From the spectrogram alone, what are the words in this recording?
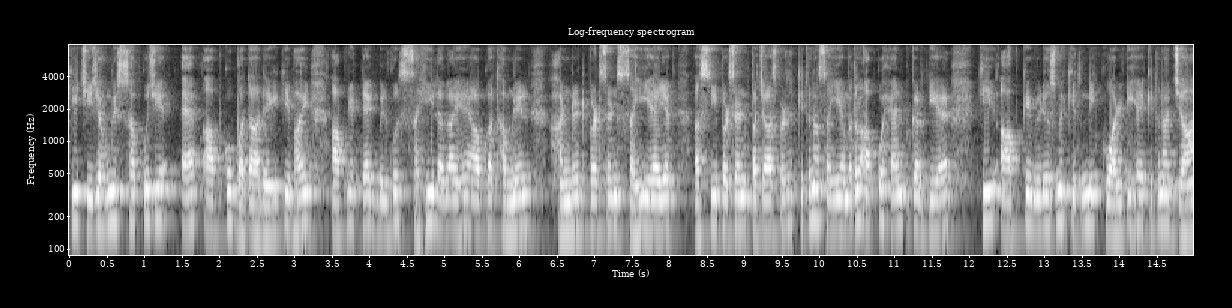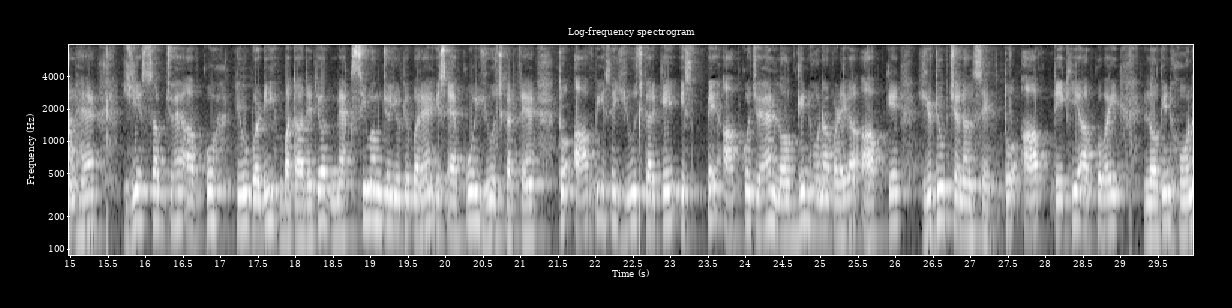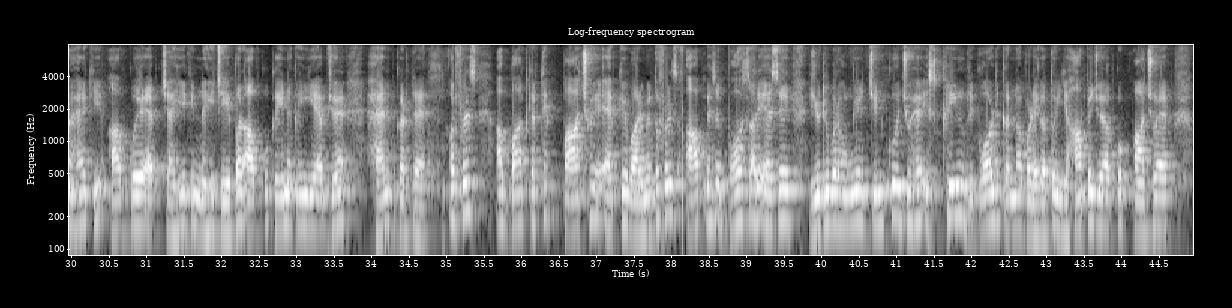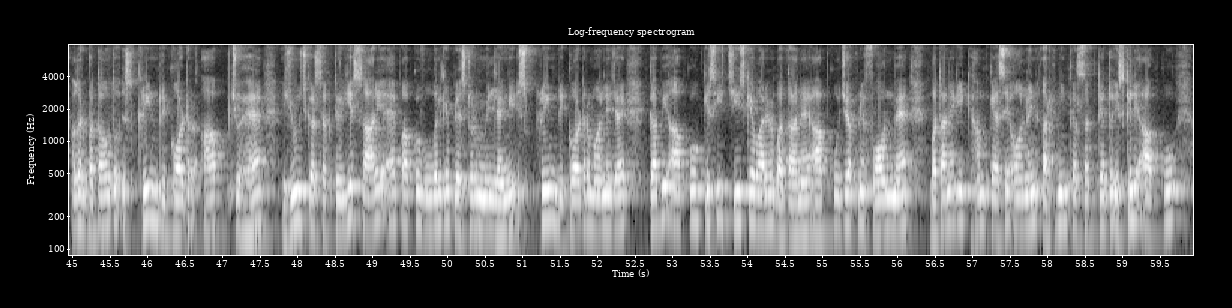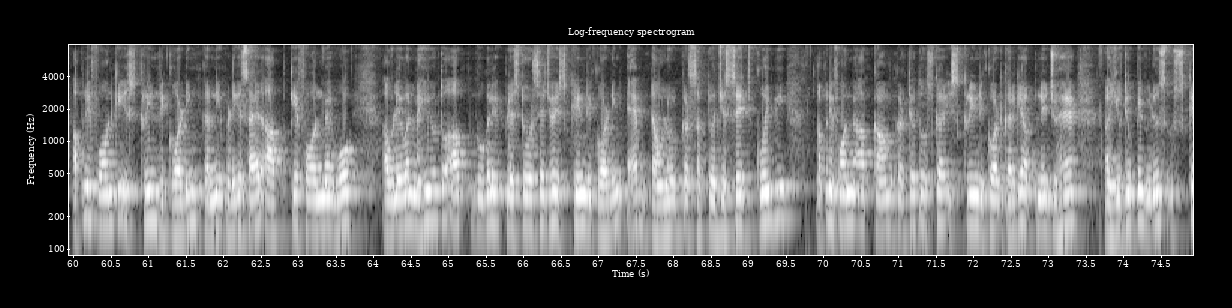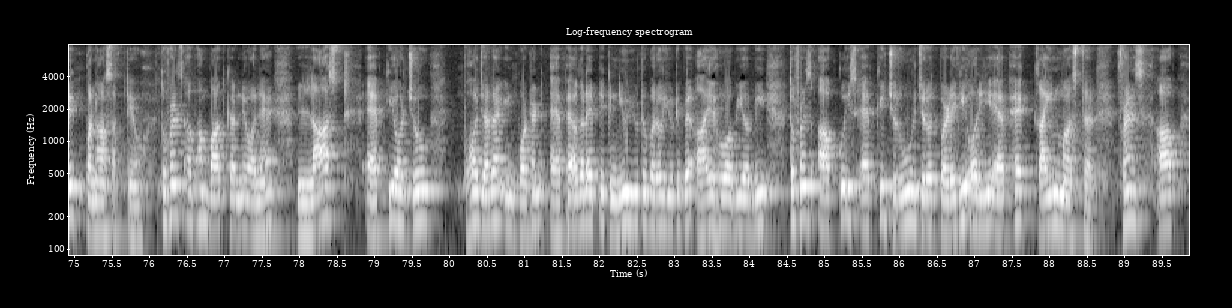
की चीज़ें होंगी, सब कुछ ये ऐप आपको बता देगी कि भाई आपने टैग बिल्कुल सही लगाए हैं, आपका थंबनेल 100 परसेंट सही है या 80 परसेंट पचास परसेंट कितना सही है? मतलब आपको हेल्प करती है कि आपके वीडियोस में कितनी क्वालिटी है, कितना जान है, ये सब जो है आपको ट्यूब बडी बता देती है और मैक्सिमम जो यूट्यूबर हैं इस ऐप को यूज़ करते हैं। तो आप भी इसे यूज़ करके इस पर आपको जो है लॉगिन होना पड़ेगा आपके यूट्यूब चैनल से। तो आप देखिए आपको भाई लॉगिन हो होना है कि आपको ये ऐप चाहिए कि नहीं चाहिए, पर आपको कहीं ना कहीं ये ऐप जो है हेल्प करता है। और फ्रेंड्स अब बात करते हैं पाँचवें ऐप के बारे में। तो फ्रेंड्स आप में से बहुत सारे ऐसे यूट्यूबर होंगे जिनको जो है स्क्रीन रिकॉर्ड करना पड़ेगा। तो यहाँ पर जो है आपको पाँचवा ऐप अगर बताऊँ तो स्क्रीन रिकॉर्डर आप जो है यूज़ कर सकते हो। ये सारे ऐप आपको गूगल के प्ले स्टोर में मिल जाएँगे। स्क्रीन रिकॉर्डर मान लिया जाए, कभी आपको किसी चीज़ के बारे में बताना है, आपको जो अपने फ़ोन में बताना है कि हम कैसे ऑनलाइन अर्निंग कर सकते हैं तो इसके लिए आपको अपने फ़ोन की स्क्रीन रिकॉर्डिंग करनी पड़ेगी। शायद आपके फ़ोन में वो अवेलेबल नहीं हो तो आप गूगल प्ले स्टोर से जो है स्क्रीन रिकॉर्डिंग ऐप डाउनलोड कर सकते हो, जिससे कोई भी अपने फ़ोन में आप काम करते हो तो उसका स्क्रीन रिकॉर्ड करके अपने जो है यूट्यूब पे वीडियोस उसके बना सकते हो। तो फ्रेंड्स अब हम बात करने वाले हैं लास्ट ऐप की, और जो बहुत ज़्यादा इंपॉर्टेंट ऐप है। अगर आप एक न्यू यूट्यूबर हो यूट्यूब पे आए हो अभी अभी तो फ्रेंड्स आपको इस ऐप की ज़रूर ज़रूरत पड़ेगी और ये ऐप है काइन मास्टर फ्रेंड्स आप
